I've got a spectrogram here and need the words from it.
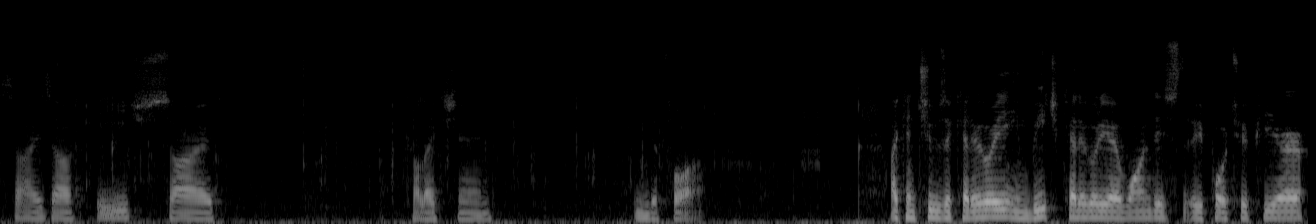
size of each site collection in the form I can choose a category. In which category I want this report to appear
